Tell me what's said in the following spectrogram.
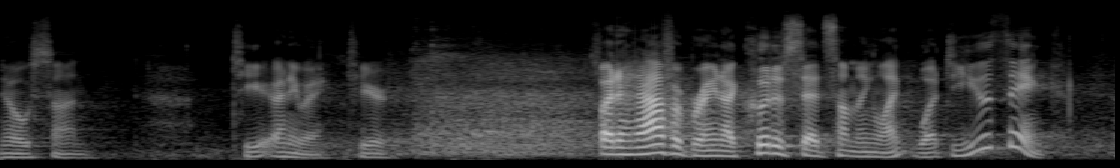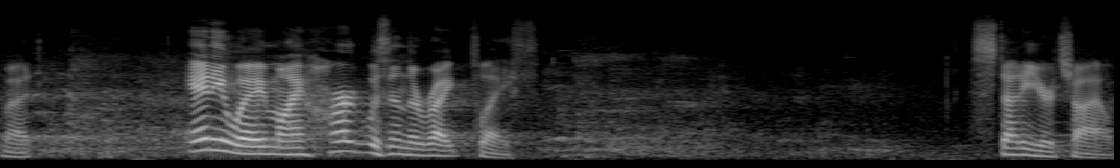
No, son. Tear, anyway, tear. if I'd had half a brain, I could have said something like, What do you think? But anyway, my heart was in the right place. Study your child.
